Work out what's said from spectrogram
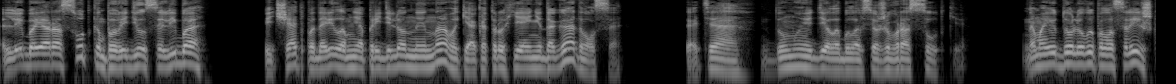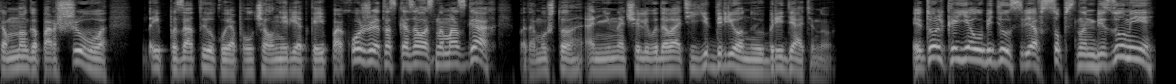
Либо я рассудком повредился, либо печать подарила мне определенные навыки, о которых я и не догадывался. Хотя, думаю, дело было все же в рассудке. На мою долю выпало слишком много паршивого, да и по затылку я получал нередко, и, похоже, это сказалось на мозгах, потому что они начали выдавать ядреную бредятину. И только я убедил себя в собственном безумии,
